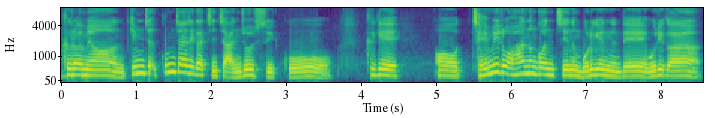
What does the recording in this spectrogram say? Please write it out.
그러면 꿈자, 꿈자리가 진짜 안 좋을 수 있고, 그게, 어, 재미로 하는 건지는 모르겠는데, 우리가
